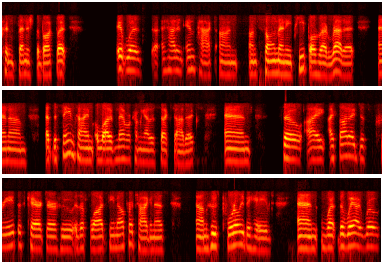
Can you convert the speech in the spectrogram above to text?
couldn't finish the book, but it was it had an impact on on so many people who had read it, and um, at the same time, a lot of men were coming out as sex addicts, and so I I thought I'd just create this character who is a flawed female protagonist, um, who's poorly behaved. And what the way I wrote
